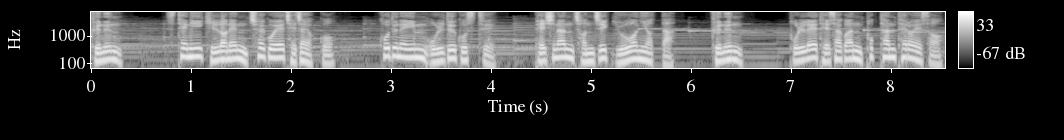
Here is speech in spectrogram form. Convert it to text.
그는 스탠이 길러낸 최고의 제자였고 코드네임 올드 고스트, 배신한 전직 요원이었다. 그는 본래 대사관 폭탄 테러에서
